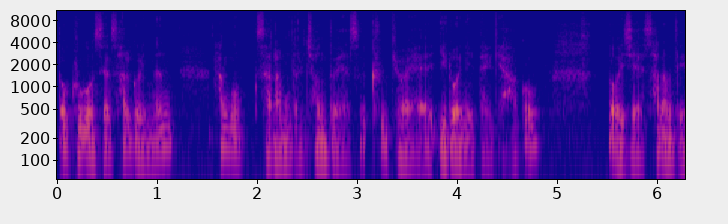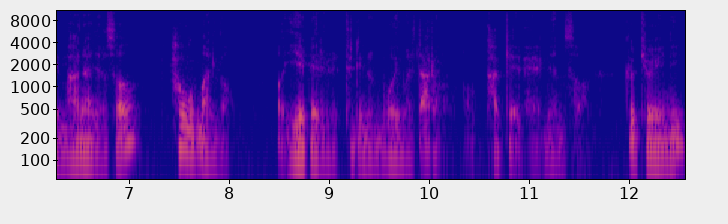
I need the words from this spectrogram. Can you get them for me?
또 그곳에 살고 있는 한국 사람들 전도해서 그 교회의 일원이 되게 하고 또 이제 사람들이 많아져서 한국말로 예배를 드리는 모임을 따로 갖게 되면서 그 교인이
